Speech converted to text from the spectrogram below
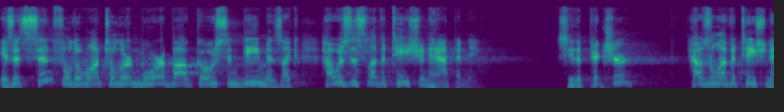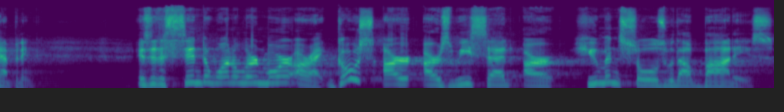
is it sinful to want to learn more about ghosts and demons? Like, how is this levitation happening? See the picture? How's the levitation happening? Is it a sin to want to learn more? All right. Ghosts are, as we said, are human souls without bodies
